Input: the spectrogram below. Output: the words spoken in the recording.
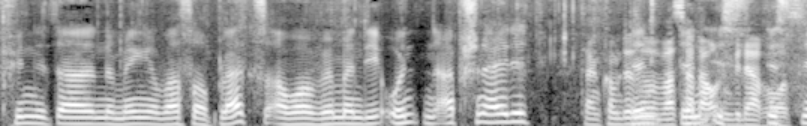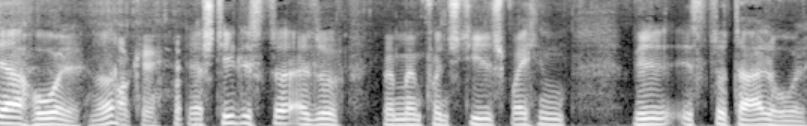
findet da eine Menge Wasser Platz, aber wenn man die unten abschneidet, Dann kommt das dann, Wasser dann da unten ist, wieder ist raus. der hohl. Ne? Okay. Der Stiel ist, also wenn man von Stiel sprechen will, ist total hohl.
